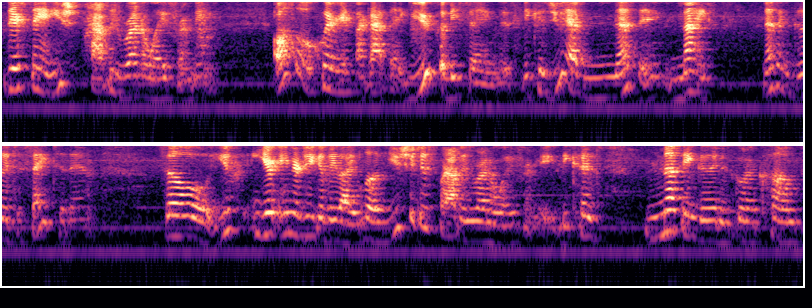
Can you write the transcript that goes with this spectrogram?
they're saying you should probably run away from me. Also, Aquarius, I got that you could be saying this because you have nothing nice, nothing good to say to them. So you, your energy could be like, look, you should just probably run away from me because nothing good is going to come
